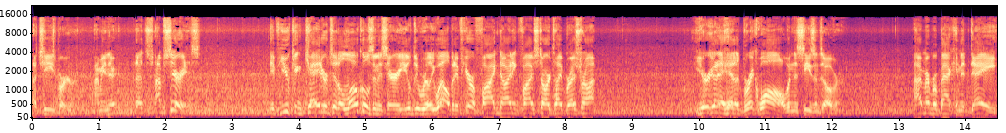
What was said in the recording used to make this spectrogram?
a cheeseburger. I mean, that's. I'm serious. If you can cater to the locals in this area, you'll do really well. But if you're a fine dining, five star type restaurant, you're going to hit a brick wall when the season's over. I remember back in the day,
